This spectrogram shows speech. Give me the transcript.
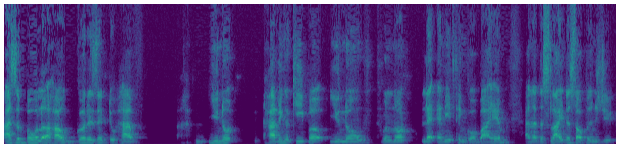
As a bowler, how good is it to have, you know, having a keeper you know will not let anything go by him, and at the slightest opportunity,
